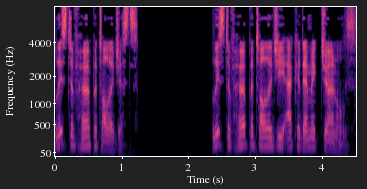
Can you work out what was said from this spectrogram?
List of herpetologists. List of herpetology academic journals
